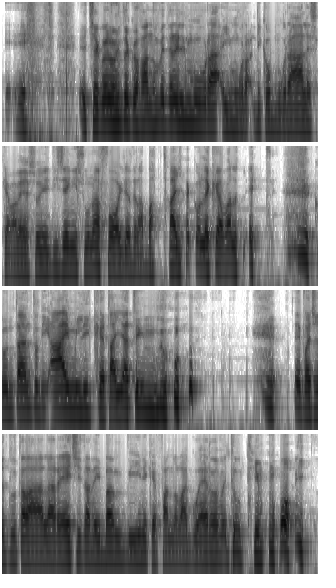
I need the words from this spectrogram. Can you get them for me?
e, e, c'è quel momento in cui fanno vedere il mura, il mura, dico murales, che vabbè sono i disegni su una foglia della battaglia con le cavallette, con tanto di Heimlich tagliato in due. E poi c'è tutta la, la, recita dei bambini che fanno la guerra dove tutti muoiono.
